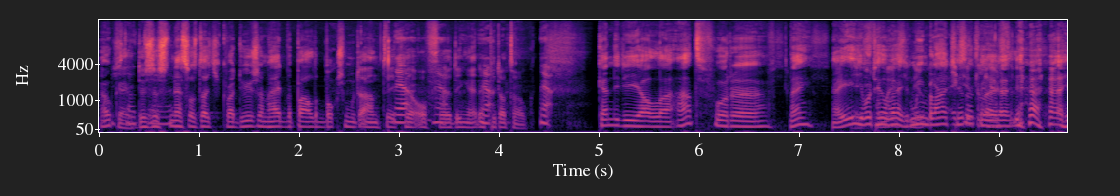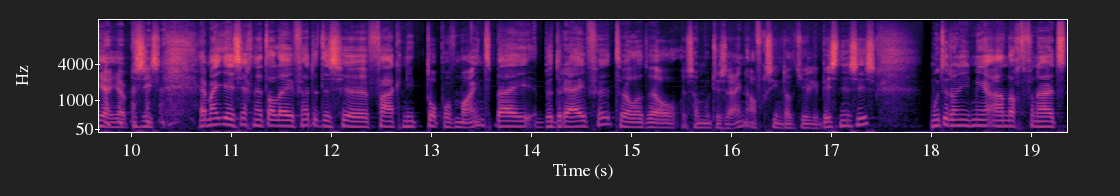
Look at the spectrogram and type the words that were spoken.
Oké, Dus dat, dus, dus eh, net zoals dat je qua duurzaamheid bepaalde boxen moet aantikken Ja, of ja, eh, dingen, heb ja. je dat ook. Ja. Kende je die al, eh, Aad? Voor, eh, nee? nee, je wordt heel wijd. Je moet een blaadje Ja, hebben. Ja, ja, ja, precies. Hey, maar jij zegt net al even, hè, dat is eh, vaak niet top of mind bij bedrijven. Terwijl het wel zou moeten zijn, afgezien dat het jullie business is. Moet er dan niet meer aandacht vanuit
